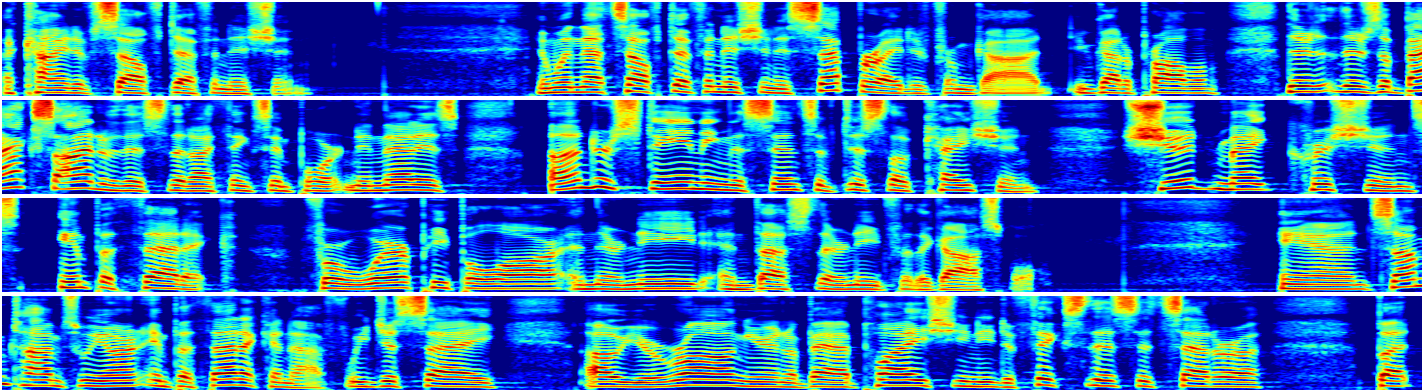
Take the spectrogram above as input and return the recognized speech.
a kind of self definition. And when that self definition is separated from God, you've got a problem. There's, there's a backside of this that I think is important, and that is understanding the sense of dislocation should make Christians empathetic for where people are and their need, and thus their need for the gospel. And sometimes we aren't empathetic enough. We just say, "Oh, you're wrong. You're in a bad place. You need to fix this, etc." But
